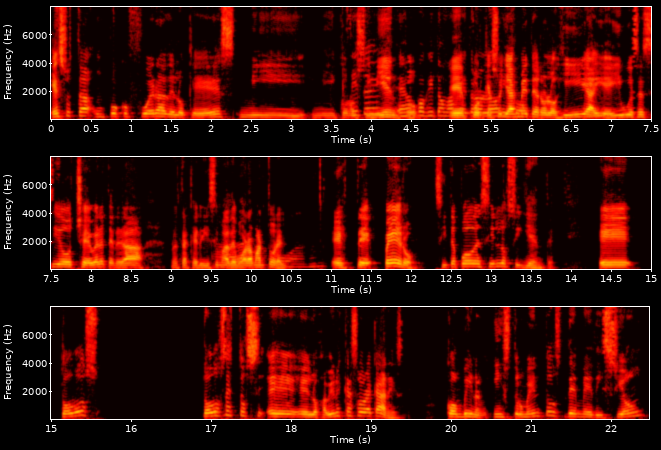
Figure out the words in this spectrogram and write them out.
eso está un poco fuera de lo que es mi, conocimiento. es un poquito más eh, porque eso ya es meteorología y ahí hubiese sido chévere tener a nuestra queridísima Débora Martorell. Este, pero sí te puedo decir lo siguiente. Eh, todos, todos estos, eh, eh, los aviones huracanes combinan instrumentos de medición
